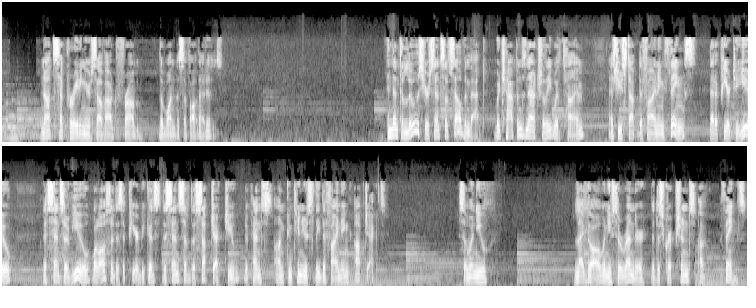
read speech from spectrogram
not separating yourself out from the oneness of all that is. and then to lose your sense of self in that, which happens naturally with time as you stop defining things that appear to you. The sense of you will also disappear because the sense of the subject you depends on continuously defining objects. So when you let go, when you surrender the descriptions of things,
